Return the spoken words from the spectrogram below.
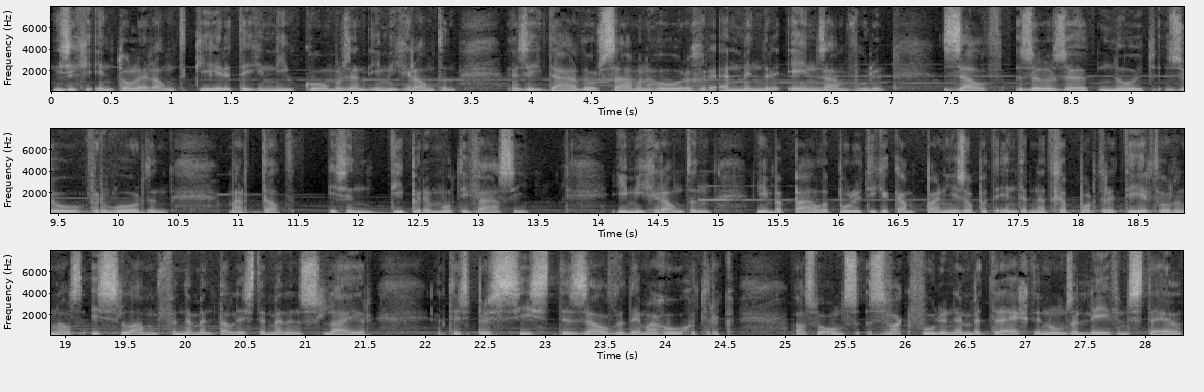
die zich intolerant keren tegen nieuwkomers en immigranten en zich daardoor samenhoriger en minder eenzaam voelen. Zelf zullen ze het nooit zo verwoorden, maar dat is een diepere motivatie. Immigranten die in bepaalde politieke campagnes op het internet geportretteerd worden als islamfundamentalisten met een sluier. Het is precies dezelfde demagogentruc. Als we ons zwak voelen en bedreigd in onze levensstijl,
